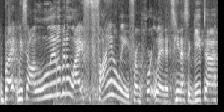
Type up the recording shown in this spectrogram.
But we saw a little bit of life finally from Portland. It's Hina Sugita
